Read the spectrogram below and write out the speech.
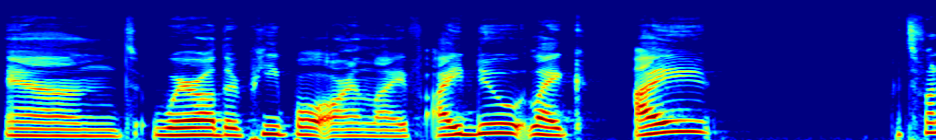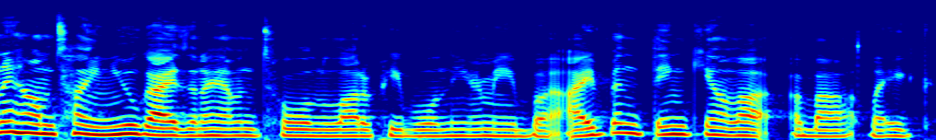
and where other people are in life. I do like I it's funny how I'm telling you guys and I haven't told a lot of people near me, but I've been thinking a lot about like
